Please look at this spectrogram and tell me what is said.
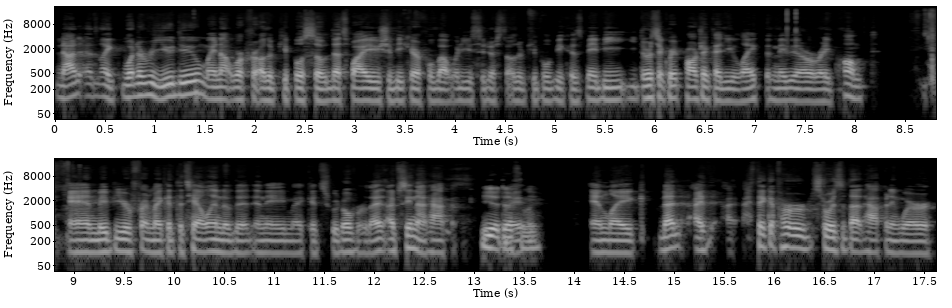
not like whatever you do might not work for other people. So that's why you should be careful about what you suggest to other people because maybe there's a great project that you like, but maybe they're already pumped. And maybe your friend might get the tail end of it and they might get screwed over. That, I've seen that happen Yeah, definitely. and like that i i think i've heard stories of that happening where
